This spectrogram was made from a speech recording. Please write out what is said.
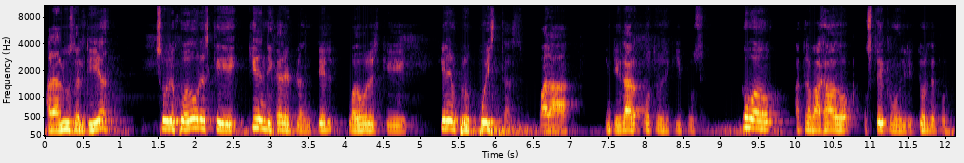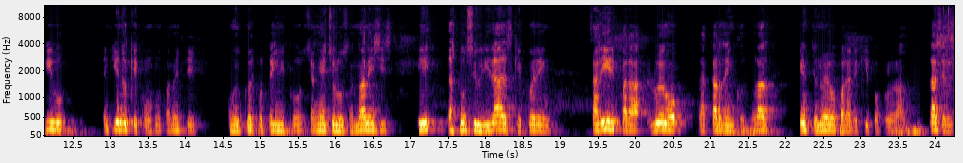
a, la luz del día sobre jugadores que quieren dejar el plantel, jugadores que tienen propuestas para integrar otros equipos. ¿Cómo ha trabajado usted como director deportivo? Entiendo que conjuntamente con el cuerpo técnico se han hecho los análisis y las posibilidades que pueden salir para luego tratar de incorporar gente nuevo para el equipo colorado. Gracias.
